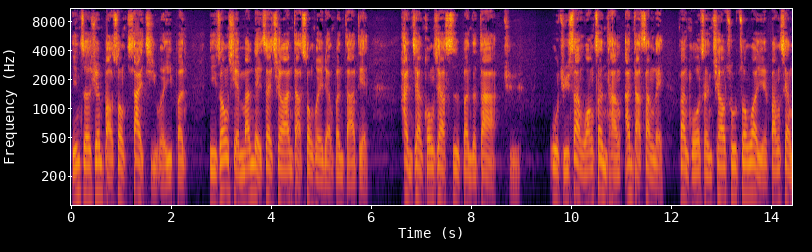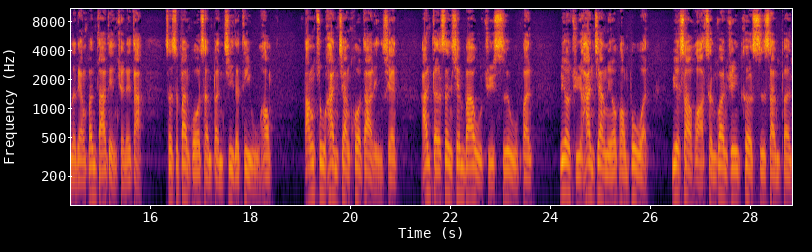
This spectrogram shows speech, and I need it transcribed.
林哲轩保送再挤回一分，李宗贤满垒再敲安打送回两分打点，悍将攻下四分的大局。五局上王正堂安打上垒，范国成敲出中外野方向的两分打点全垒打，这是范国成本季的第五轰，帮助悍将扩大领先。安德胜先发五局失五分，六局悍将牛棚不稳，岳少华、陈冠军各失三分，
